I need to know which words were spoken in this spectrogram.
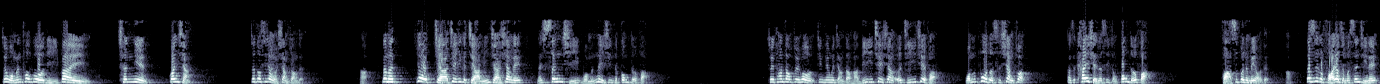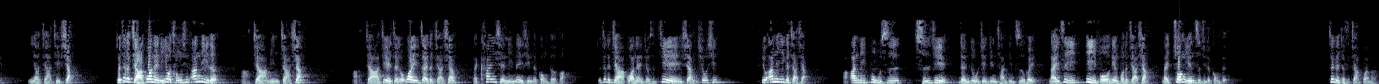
所以我们透过礼拜、称念、观想，这都是要有相状的啊。那么要假借一个假名假相呢，来升起我们内心的功德法。所以他到最后今天会讲到哈，离一切相而即一切法。我们破的是相状，但是开显的是一种功德法，法是不能没有的啊。但是这个法要怎么升起呢？你要假借相。所以这个假观呢，你又重新安立了啊假名假相啊，假借这个外在的假象来开显你内心的功德法。所以这个假观呢，就是借相修心，又安立一个假象啊，安立布施、持戒、忍辱、精进、禅定、智慧，乃至于忆佛念佛的假象，来庄严自己的功德。这个就是假观嘛。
